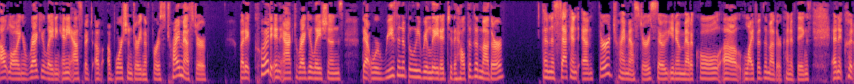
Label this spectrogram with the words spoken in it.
outlawing or regulating any aspect of abortion during the first trimester but it could enact regulations that were reasonably related to the health of the mother and the second and third trimesters, so, you know, medical, uh, life of the mother kind of things. And it could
